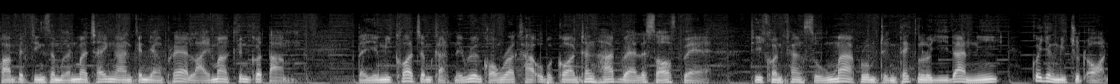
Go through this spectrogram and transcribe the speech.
ความเป็นจริงเสมือนมาใช้งานกันอย่างแพร่หลายมากขึ้นก็ตาม แต่ยังมีข้อจำกัดในเรื่องของราคาอุปกรณ์ทั้งฮาร์ดแวร์และซอฟต์แวร์ ที่ค่อนข้างสูงมากรวมถึงเทคโนโลยีด้านนี้ก็ยังมีจุดอ่อน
